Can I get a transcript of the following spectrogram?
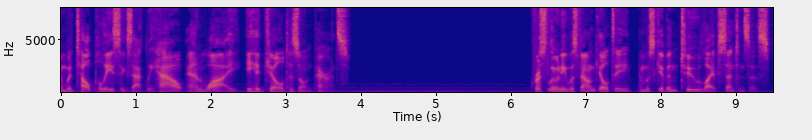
and would tell police exactly how and why he had killed his own parents. Chris Looney was found guilty and was given two life sentences.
